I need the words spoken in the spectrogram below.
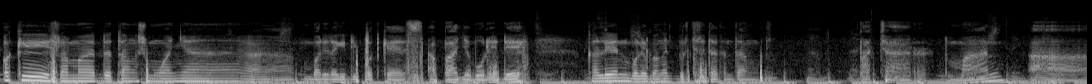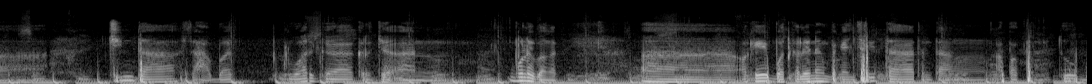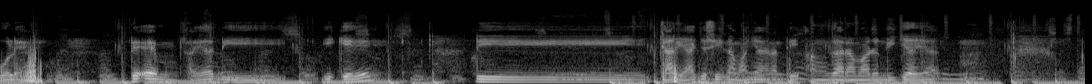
Oke, selamat datang semuanya. Uh, kembali lagi di podcast apa aja boleh deh. Kalian boleh banget bercerita tentang pacar, teman, uh, cinta, sahabat, keluarga, kerjaan. Boleh banget. Uh, Oke, buat kalian yang pengen cerita tentang apa pun itu boleh DM saya di IG dicari aja sih namanya nanti Angga Ramadan Wijaya.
